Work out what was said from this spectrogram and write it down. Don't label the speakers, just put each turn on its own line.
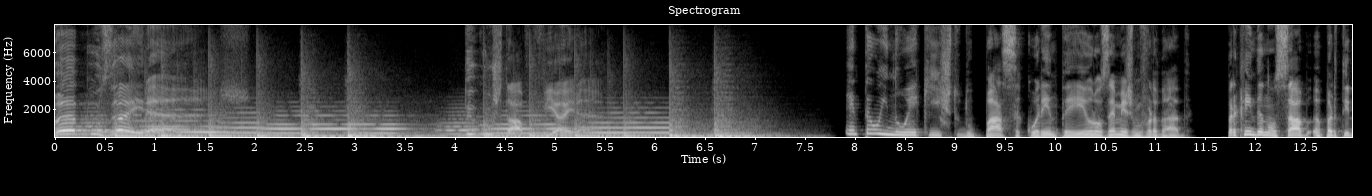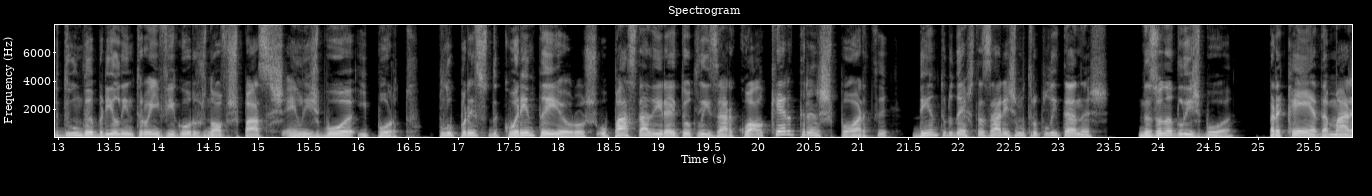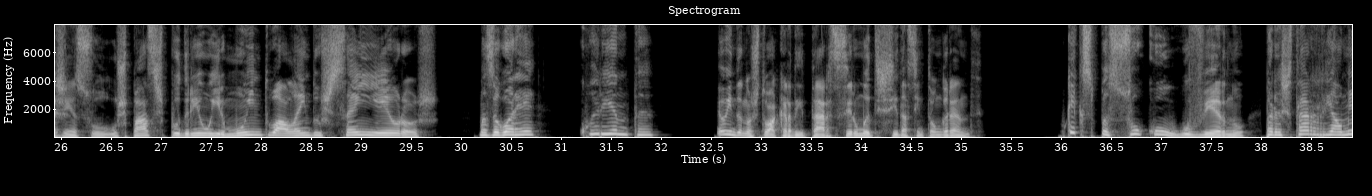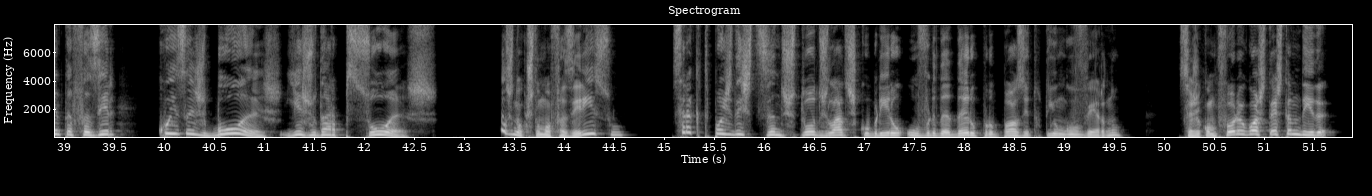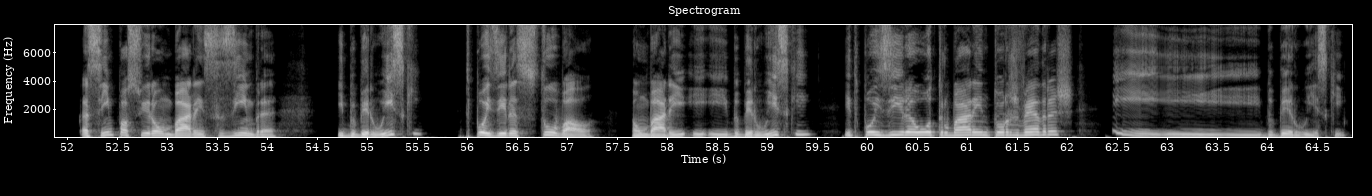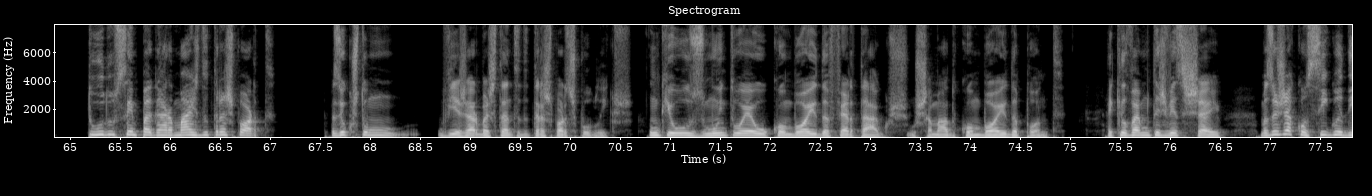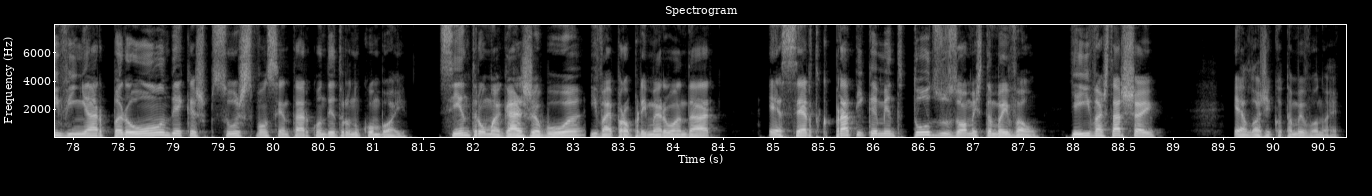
Babuzeiras de Gustavo Vieira.
Então, e não é que isto do passe a 40 euros é mesmo verdade? Para quem ainda não sabe, a partir de 1 de abril entrou em vigor os novos passes em Lisboa e Porto. Pelo preço de 40 euros, o passe dá direito a utilizar qualquer transporte dentro destas áreas metropolitanas. Na zona de Lisboa, para quem é da margem sul, os passes poderiam ir muito além dos 100 euros. Mas agora é 40. Eu ainda não estou a acreditar ser uma descida assim tão grande. O que é que se passou com o governo para estar realmente a fazer coisas boas e ajudar pessoas? Eles não costumam fazer isso. Será que depois destes anos todos lá descobriram o verdadeiro propósito de um governo? Seja como for, eu gosto desta medida. Assim posso ir a um bar em Sesimbra e beber whisky, depois ir a Setúbal a um bar e, e, e beber whisky, e depois ir a outro bar em Torres Vedras e, e beber whisky. Tudo sem pagar mais de transporte. Mas eu costumo viajar bastante de transportes públicos. Um que eu uso muito é o comboio da Fertagos, o chamado comboio da ponte. Aquilo vai muitas vezes cheio, mas eu já consigo adivinhar para onde é que as pessoas se vão sentar quando entram no comboio. Se entra uma gaja boa e vai para o primeiro andar, é certo que praticamente todos os homens também vão. E aí vai estar cheio. É lógico que eu também vou, não é?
